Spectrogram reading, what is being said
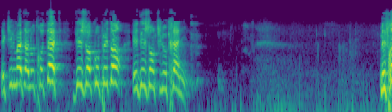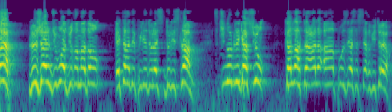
et qu'ils mettent à notre tête des gens compétents et des gens qui le craignent. Mes frères, le jeûne du mois du Ramadan est un des piliers de l'islam. C'est une obligation qu'Allah Ta'ala a imposée à ses serviteurs.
